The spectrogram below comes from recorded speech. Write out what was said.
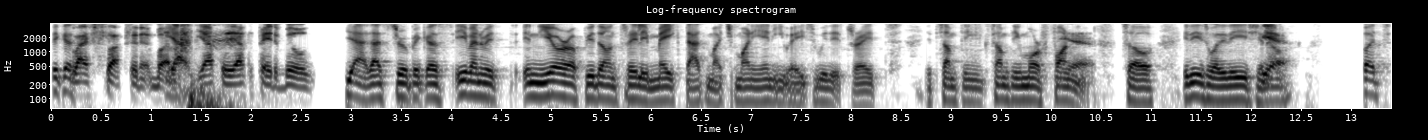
because life sucks in it, but yeah. Like, you have to, you have to pay the bills. Yeah, that's true. Because even with in Europe, you don't really make that much money, anyways, with it, right? It's something something more fun. Yeah. So it is what it is, you yeah. know. But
